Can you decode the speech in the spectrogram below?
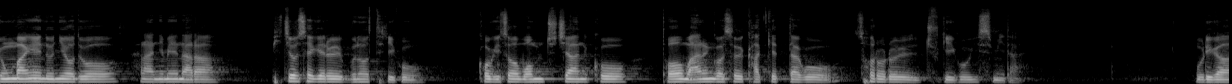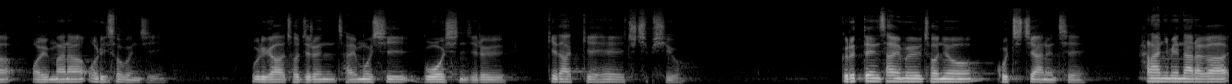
욕망의 눈이 어두워 하나님의 나라 피조 세계를 무너뜨리고 거기서 멈추지 않고 더 많은 것을 갖겠다고 서로를 죽이고 있습니다. 우리가 얼마나 어리석은지 우리가 저지른 잘못이 무엇인지를 깨닫게 해 주십시오. 그릇된 삶을 전혀 고치지 않은 채 하나님의 나라가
